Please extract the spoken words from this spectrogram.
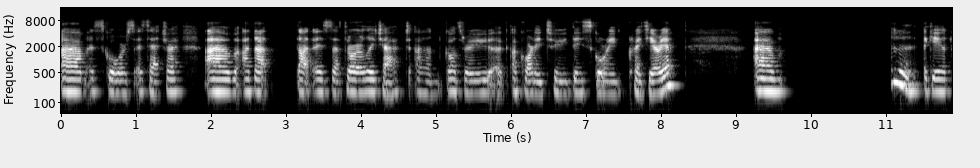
um, and scores, etc. Um, and that that is uh, thoroughly checked and gone through uh, according to the scoring criteria. Um, again,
